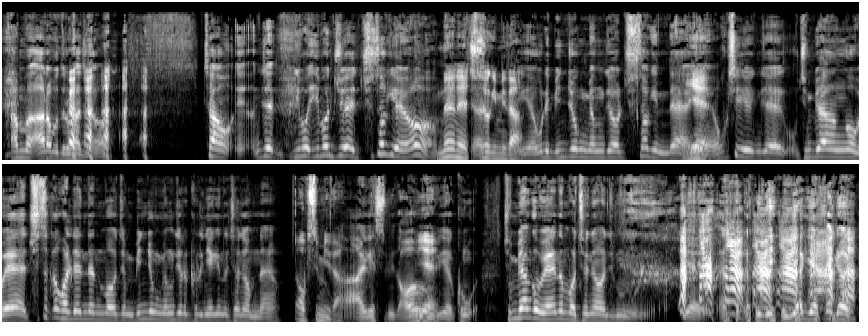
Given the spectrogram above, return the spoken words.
한번 알아보도록 하죠. 자, 어, 이제 이번 이번 주에 추석이에요. 네네, 추석입니다. 예, 우리 민족 명절 추석인데 예. 예, 혹시 이제 준비한 거 외에 추석과 관련된 뭐 좀 민족 명절 그런 얘기는 전혀 없나요? 없습니다. 아, 알겠습니다. 어우, 예. 예. 공- 준비한 거 외에는 뭐 전혀 좀 예, 이야기할 생각.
